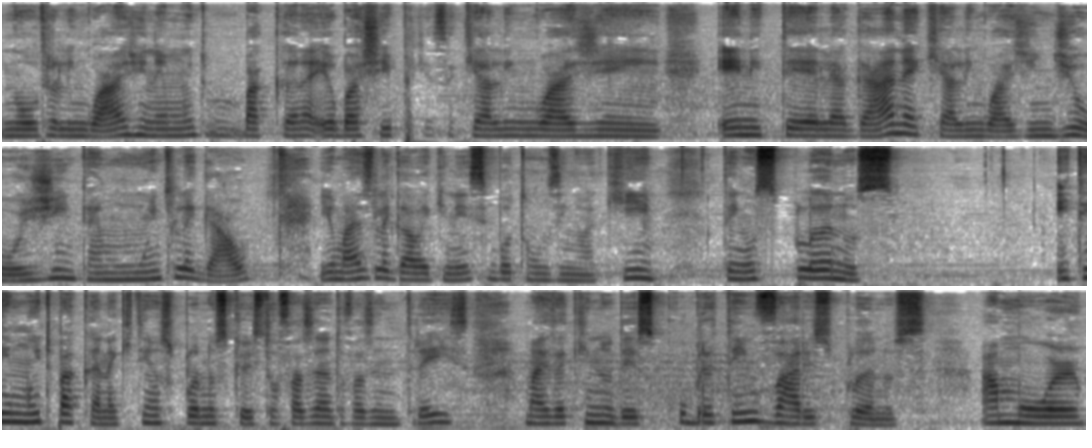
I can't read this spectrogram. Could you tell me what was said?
em outra linguagem, né, muito bacana. Eu baixei porque essa aqui é a linguagem NTLH, né, que é a linguagem de hoje, então é muito legal. E o mais legal é que nesse botãozinho aqui tem os planos. E tem muito bacana, aqui tem os planos que eu estou fazendo, eu tô fazendo três, mas aqui no Descubra tem vários planos amor,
